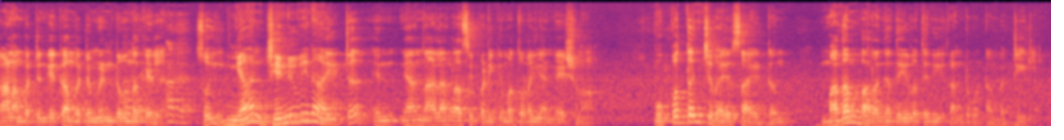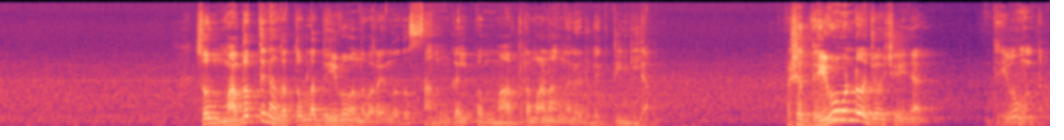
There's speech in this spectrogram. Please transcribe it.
കാണാൻ പറ്റും കേൾക്കാൻ പറ്റും മിണ്ടും എന്നൊക്കെയല്ലേ? അല്ലേ സോ ഞാൻ ജെനുവിനായിട്ട് ഞാൻ നാലാം ക്ലാസ്സിൽ പഠിക്കുമ്പോൾ തുടങ്ങിയ അന്വേഷണമാണ്. മുപ്പത്തഞ്ച് വയസ്സായിട്ടും മതം പറഞ്ഞ ദൈവത്തെ എനിക്ക് കണ്ടുമുട്ടാൻ പറ്റിയില്ല. സോ മതത്തിനകത്തുള്ള ദൈവം എന്ന് പറയുന്നത് സങ്കല്പം മാത്രമാണ് അങ്ങനെ ഒരു വ്യക്തിയില്ല. പക്ഷെ ദൈവമുണ്ടോ ചോദിച്ചു കഴിഞ്ഞാൽ ദൈവമുണ്ട്.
